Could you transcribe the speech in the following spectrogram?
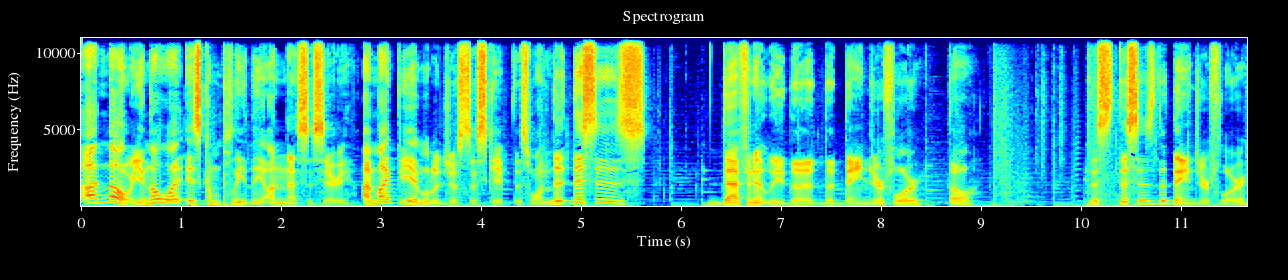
Uh, no, you know what is completely unnecessary. I might be able to just escape this one. Th this is definitely the, the danger floor, though. This this is the danger floor.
